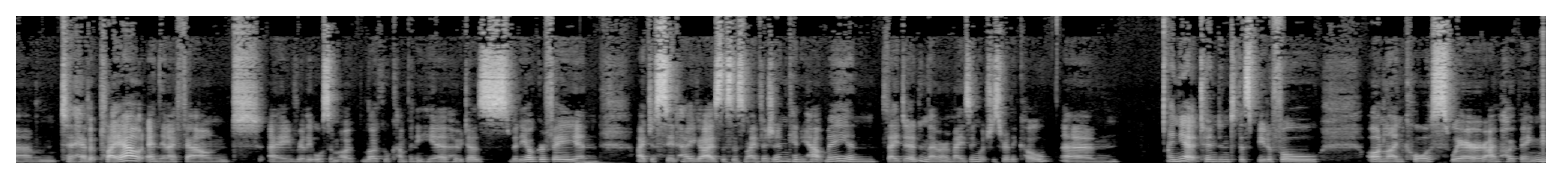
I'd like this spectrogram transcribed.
um, to have it play out. And then I found a really awesome o- local company here who does videography and I just said, Hey guys, this is my vision. Can you help me? And they did, and they were amazing, which was really cool. Um, and yeah, it turned into this beautiful online course where I'm hoping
